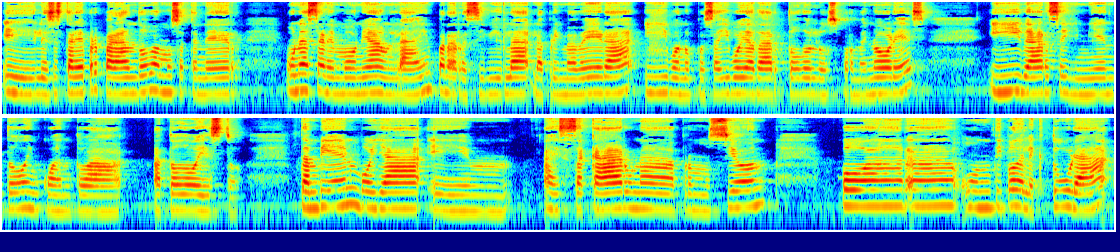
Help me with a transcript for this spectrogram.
eh, les estaré preparando, vamos a tener una ceremonia online para recibir la, la primavera y bueno, pues ahí voy a dar todos los pormenores y dar seguimiento en cuanto a, todo esto. También voy em, a, sacar una promoción para un tipo de lectura,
